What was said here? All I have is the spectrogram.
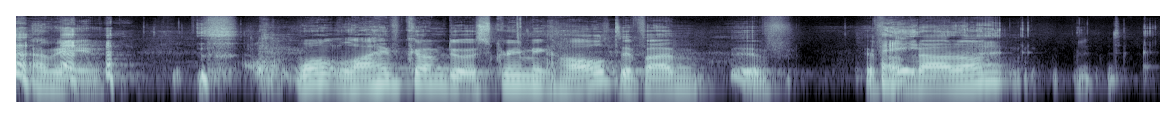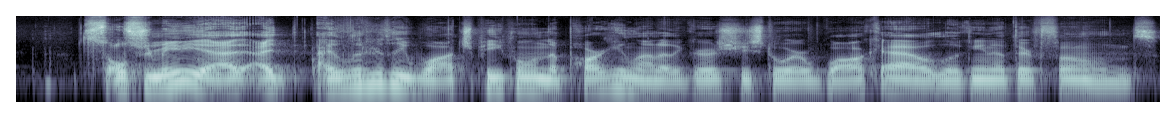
I mean, won't life come to a screaming halt if I'm if if Hey, I'm not on? Uh, social media. I, I I literally watch people in the parking lot of the grocery store walk out looking at their phones,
